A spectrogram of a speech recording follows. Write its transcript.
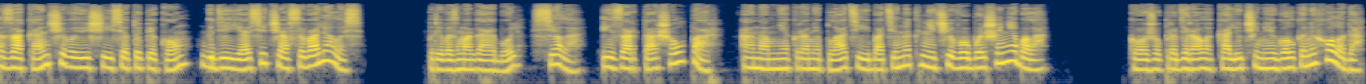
заканчивающийся тупиком, где я сейчас и валялась. Превозмогая боль, села, изо рта шел пар, а на мне, кроме платья и ботинок, ничего больше не было. Кожу продирала колючими иголками холода.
